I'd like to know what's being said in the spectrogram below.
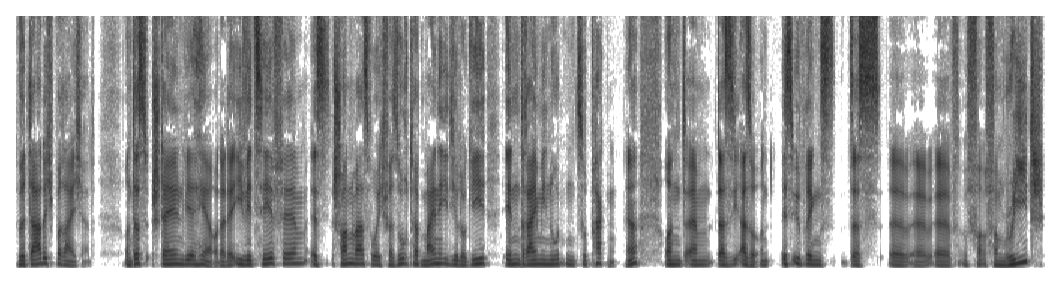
wird dadurch bereichert. Und das stellen wir her. Oder der IWC-Film ist schon was, wo ich versucht habe, meine Ideologie in drei Minuten zu packen. Ja? Und ähm, da sie, also und ist übrigens das äh, äh, äh vom Reach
